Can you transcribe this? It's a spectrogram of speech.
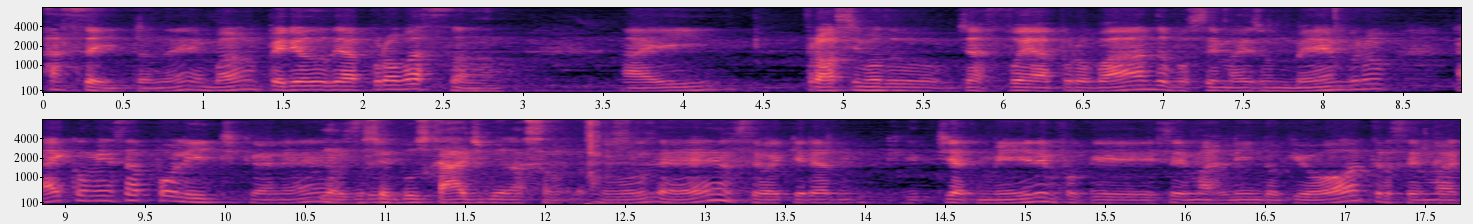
aceitam, né? Vai um período de aprovação. Aí próximo do já foi aprovado, você mais um membro, aí começa a política, né? Aí você, você busca a admiração das pessoas. É, você vai querer que te admirem porque você é mais lindo que o outro, você é mais.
